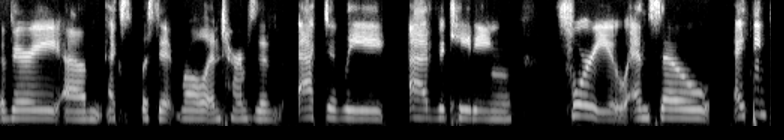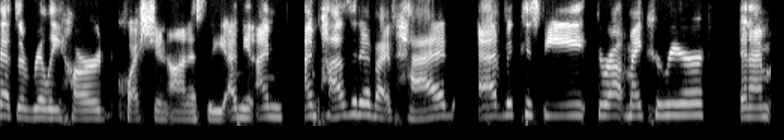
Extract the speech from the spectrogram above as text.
a very um, explicit role in terms of actively advocating for you and so i think that's a really hard question honestly i mean i'm i'm positive i've had advocacy throughout my career and i'm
